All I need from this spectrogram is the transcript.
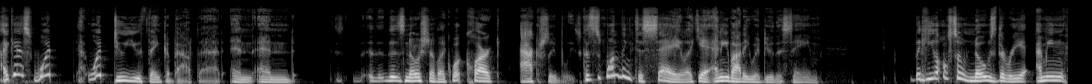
I guess what, what do you think about that? And, and this notion of like what Clark actually believes, because it's one thing to say like, yeah, anybody would do the same, but he also knows the rea- I mean,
